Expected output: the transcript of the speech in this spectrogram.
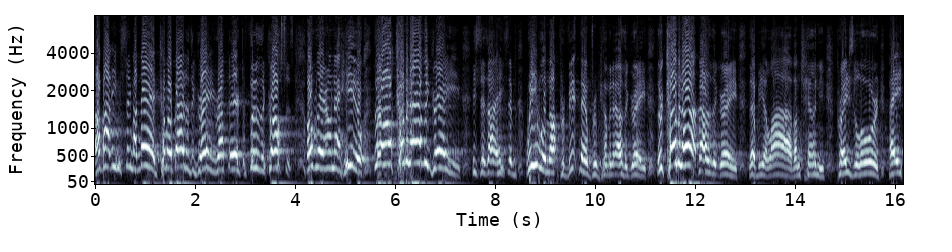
I might even see my dad come up out of the grave right there at the foot of the crosses, over there on that hill. They're all coming out of the grave. He says, I, he said, we will not prevent them from coming out of the grave. They're coming up out of the grave. They'll be alive. I'm telling you. Praise the Lord. Hey,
